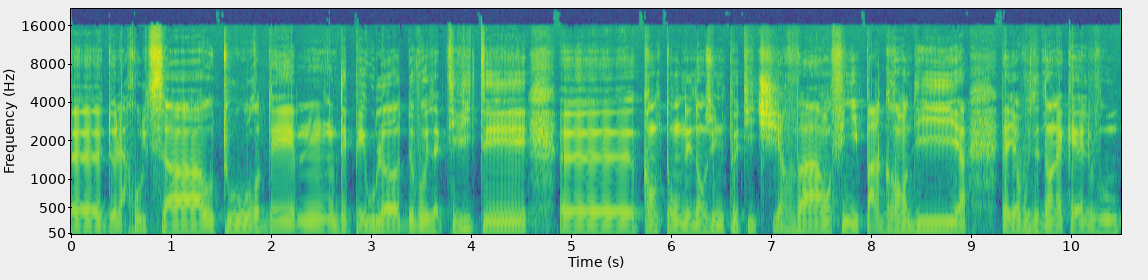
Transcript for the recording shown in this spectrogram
euh, de la Hulsa, autour des, hum, des péoulottes, de vos activités. Euh, quand on est dans une petite shirva, on finit par grandir. D'ailleurs, vous êtes dans laquelle vous?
